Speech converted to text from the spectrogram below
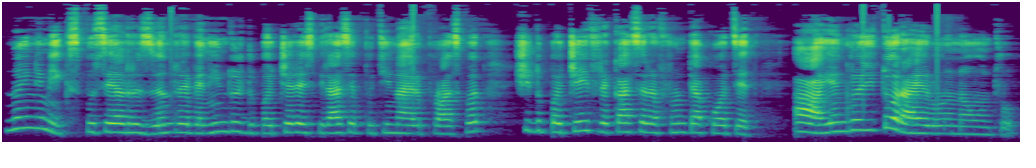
Nu-i nimic, spuse el râzând, revenindu-și după ce respirase puțin aer proaspăt și după ce îi frecaseră fruntea cu oțet. A, e îngrozitor aerul înăuntru.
